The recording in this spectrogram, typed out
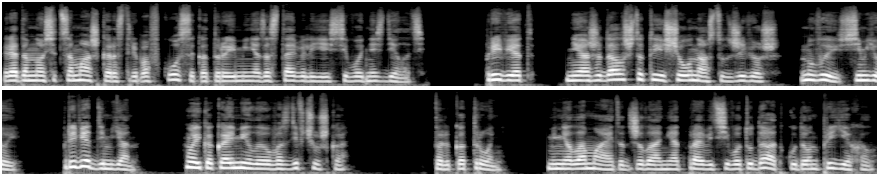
Рядом носится Машка, растрепав косы, которые меня заставили ей сегодня сделать. «Привет. Не ожидал, что ты еще у нас тут живешь. Ну вы, с семьей. Привет, Демьян. Ой, какая милая у вас девчушка. Только тронь. Меня ломает от желания отправить его туда, откуда он приехал.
